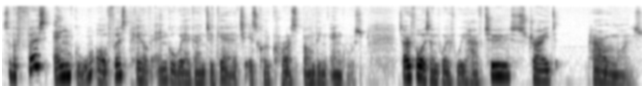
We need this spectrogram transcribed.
so the first angle or first pair of angle we are going to get is called corresponding angles. So for example, if we have two straight parallel lines,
